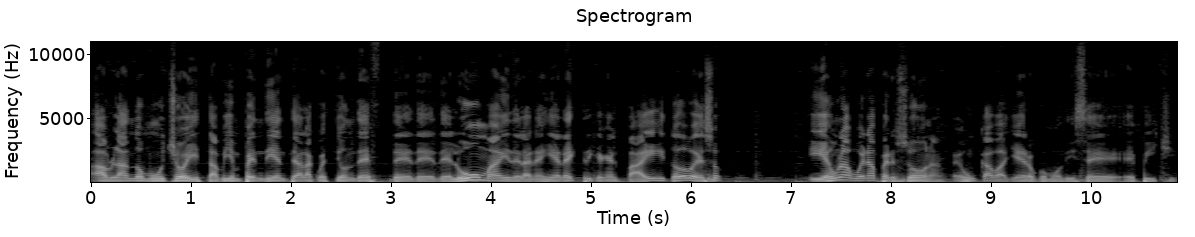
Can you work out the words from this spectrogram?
hablando mucho y está bien pendiente a la cuestión de, de, de- Luma y de la energía eléctrica en el país y todo eso. Y es una buena persona, es un caballero, como dice eh, Pichi.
